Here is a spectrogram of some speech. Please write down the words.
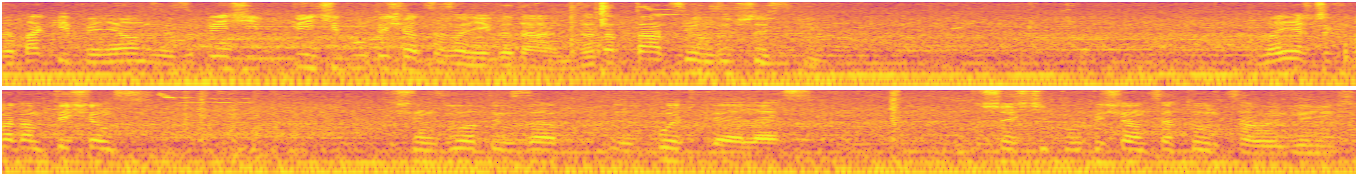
za takie pieniądze. Za 5 5,5 tysiąca za niego dałem. Z adaptacją ze wszystkim. No i jeszcze chyba tam 1000 1000 zł za y, płytkę LS. To 6,5 tysiąca tur cały wyniósł.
